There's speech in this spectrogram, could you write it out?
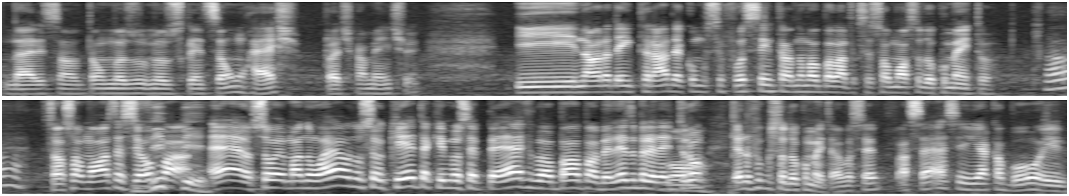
né? Eles são, então meus meus clientes são um hash praticamente. E na hora da entrada é como se fosse entrar numa balada que você só mostra o documento. Ah, Só só mostra assim, opa, VIP. é, eu sou o Emanuel, não sei o que, tá aqui meu CPF, blá, blá, blá, beleza, beleza, Bom. entrou, eu não fico com o seu documento. Aí você acessa e acabou, e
